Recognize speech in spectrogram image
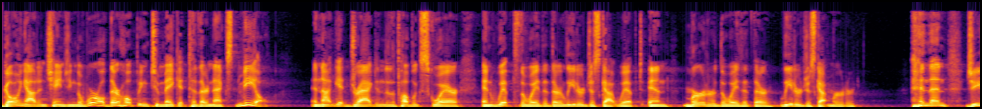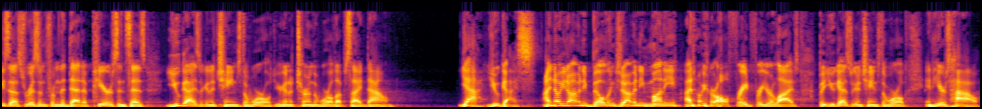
going out and changing the world. They're hoping to make it to their next meal and not get dragged into the public square and whipped the way that their leader just got whipped and murdered the way that their leader just got murdered. And then Jesus, risen from the dead, appears and says, You guys are going to change the world. You're going to turn the world upside down. Yeah, you guys. I know you don't have any buildings, you don't have any money. I know you're all afraid for your lives, but you guys are going to change the world. And here's how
